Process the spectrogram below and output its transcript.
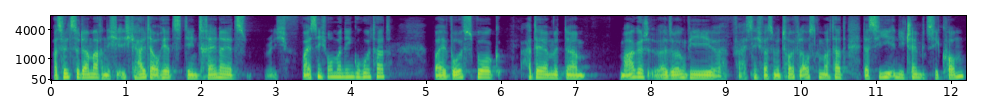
Was willst du da machen? Ich, ich halte auch jetzt den Trainer jetzt, ich weiß nicht, warum man den geholt hat. Bei Wolfsburg hat er mit einer magisch, also irgendwie, weiß nicht, was er mit Teufel ausgemacht hat, dass sie in die Champions League kommen.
